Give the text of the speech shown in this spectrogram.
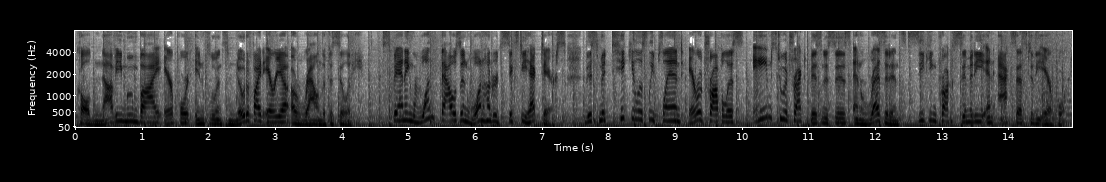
called Navi Mumbai Airport Influence Notified Area around the facility. Spanning 1,160 hectares, this meticulously planned aerotropolis aims to attract businesses and residents seeking proximity and access to the airport.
